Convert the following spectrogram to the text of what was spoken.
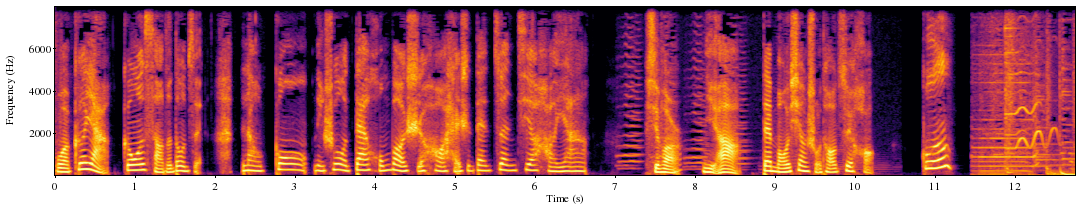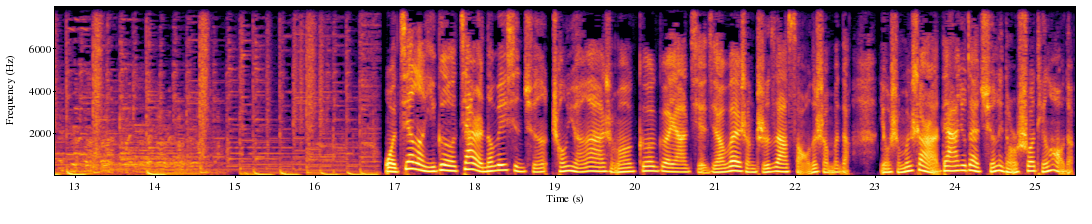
我哥呀，跟我嫂子斗嘴，老公，你说我戴红宝石好还是戴钻戒好呀？媳妇儿，你啊，戴毛线手套最好。滚！我建了一个家人的微信群，成员啊，什么哥哥呀、姐姐、外甥、侄子啊、嫂子什么的，有什么事儿啊，大家就在群里头说，挺好的。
